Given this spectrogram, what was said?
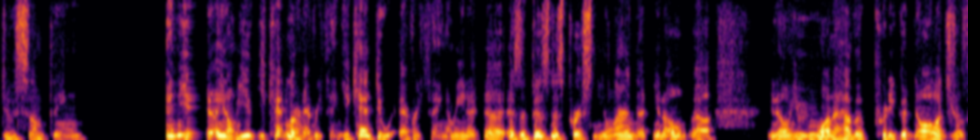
do something, and you you know you, you can't learn everything. You can't do everything. I mean, uh, as a business person, you learn that you know. Uh, you know you want to have a pretty good knowledge of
